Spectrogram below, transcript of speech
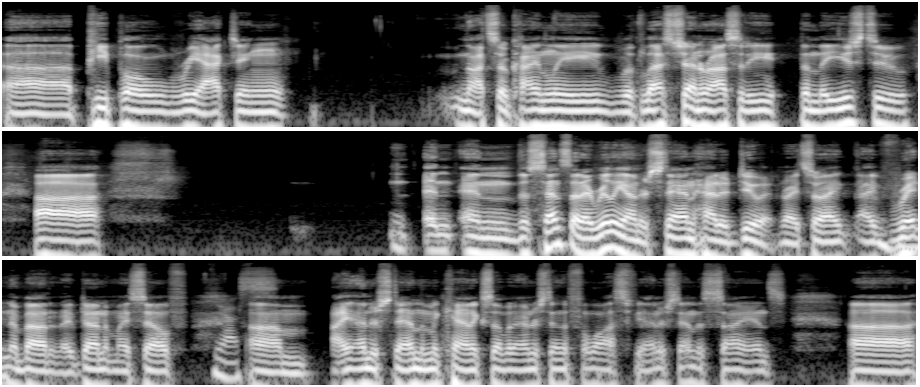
uh, people reacting not so kindly with less generosity than they used to. Uh, and and the sense that I really understand how to do it, right? So I, I've written about it, I've done it myself. Yes. Um, I understand the mechanics of it. I understand the philosophy. I understand the science. Uh,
